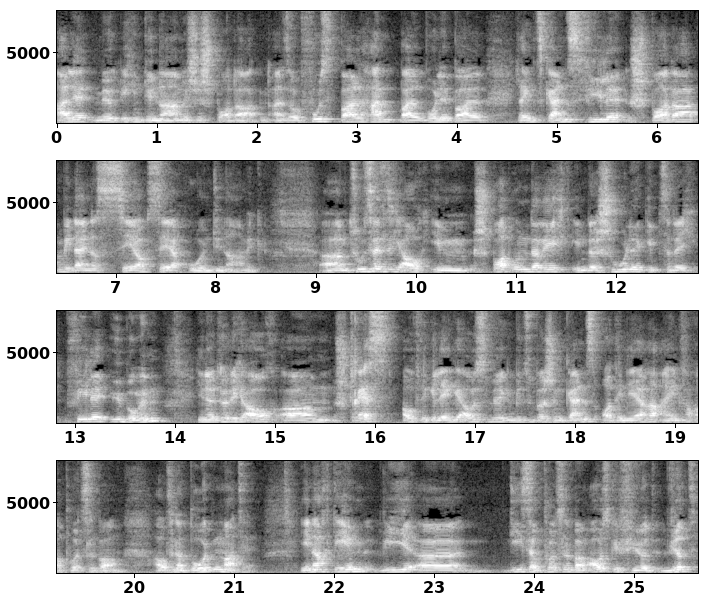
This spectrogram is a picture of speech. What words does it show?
alle möglichen dynamischen Sportarten. Also Fußball, Handball, Volleyball, da gibt es ganz viele Sportarten mit einer sehr, sehr hohen Dynamik. Ähm, zusätzlich auch im Sportunterricht, in der Schule gibt es natürlich viele Übungen, die natürlich auch ähm, Stress auf die Gelenke auswirken, wie zum Beispiel ein ganz ordinärer, einfacher Purzelbaum auf einer Bodenmatte. Je nachdem, wie äh, dieser Purzelbaum ausgeführt wird,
